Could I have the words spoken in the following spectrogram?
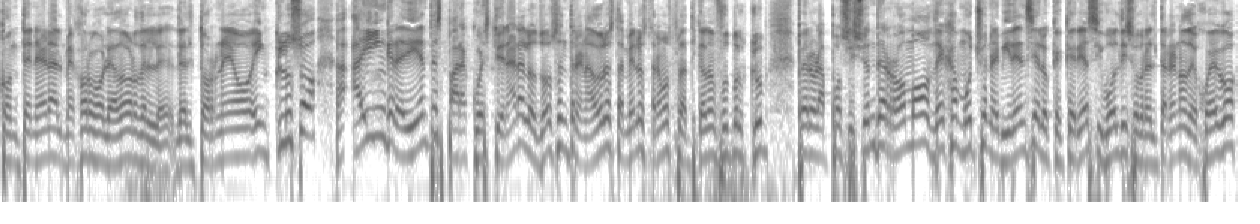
contener al mejor goleador del, torneo. Incluso hay ingredientes para cuestionar a los dos entrenadores, también lo estaremos platicando en Fútbol Club, pero la posición de Romo deja mucho en evidencia lo que quería Siboldi sobre el terreno de juego,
